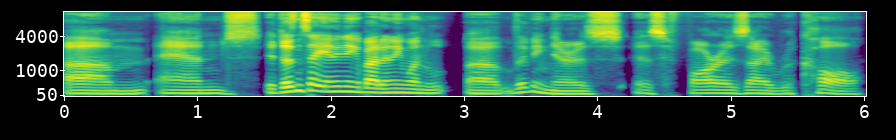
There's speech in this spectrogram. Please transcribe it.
um, and it doesn't say anything about anyone uh, living there, as as far as I recall.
